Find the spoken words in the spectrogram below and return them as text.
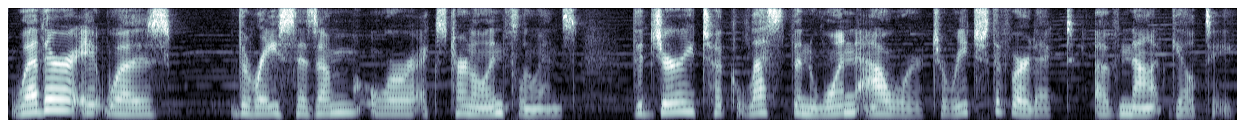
Whether it was the racism or external influence, the jury took less than one hour to reach the verdict of not guilty.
